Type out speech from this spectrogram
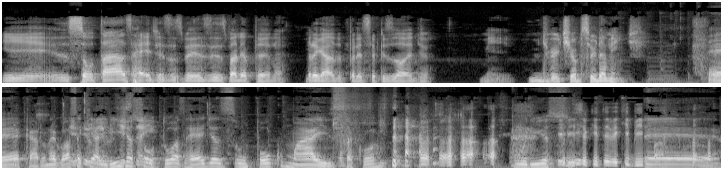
E soltar as rédeas às vezes vale a pena. Obrigado por esse episódio. Me, me divertiu absurdamente. É, cara, o negócio Eu- é que a Lígia daí. soltou as rédeas um pouco mais, sacou? Por isso. Por isso que teve que bipar. É.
